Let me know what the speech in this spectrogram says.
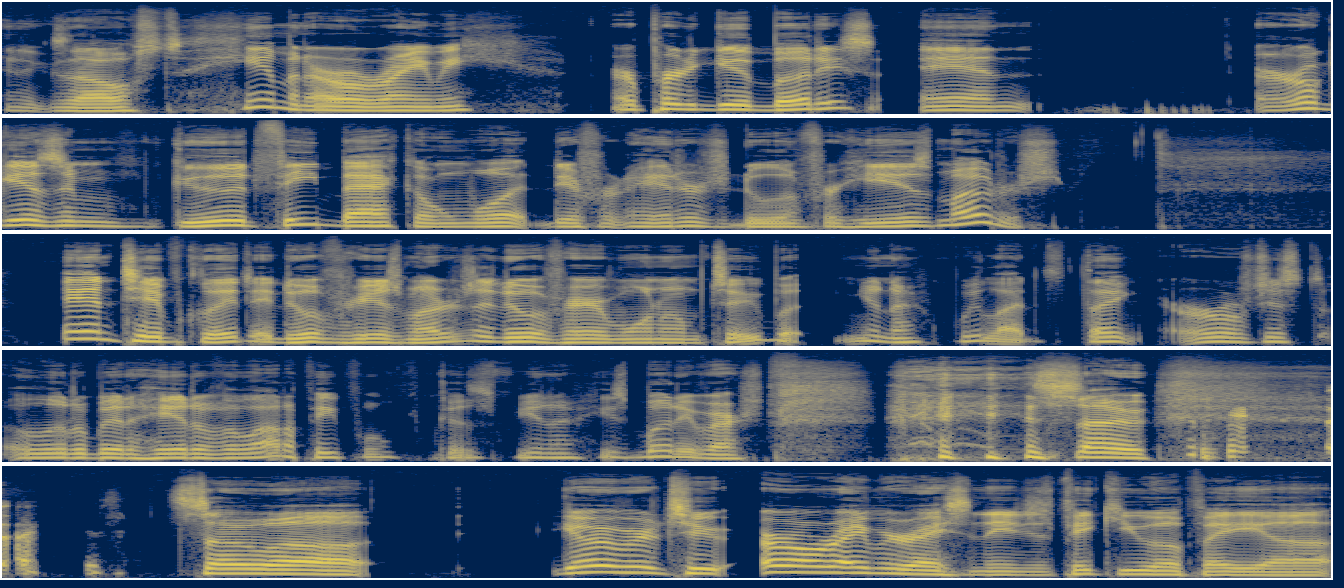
and Exhaust. Him and Earl Ramey are pretty good buddies, and Earl gives him good feedback on what different headers are doing for his motors. And typically they do it for his motors. They do it for every one of them too. But you know, we like to think Earl's just a little bit ahead of a lot of people because you know he's buddy of ours. so, so uh, go over to Earl Ramey Racing Engines, pick you up a uh,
